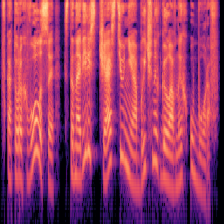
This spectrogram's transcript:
в которых волосы становились частью необычных головных уборов.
